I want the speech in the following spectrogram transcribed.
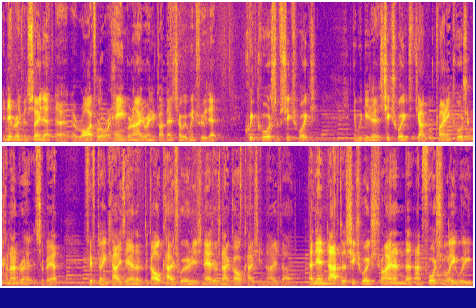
never even seen a, a, a, rifle or a hand grenade or anything like that, so we went through that quick course of six weeks. And we did a six weeks jungle training course at Canungra. It's about 15 k's out of the Gold Coast, where it is now. There was no Gold Coast in those days. And then after the six weeks training, uh, unfortunately, we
